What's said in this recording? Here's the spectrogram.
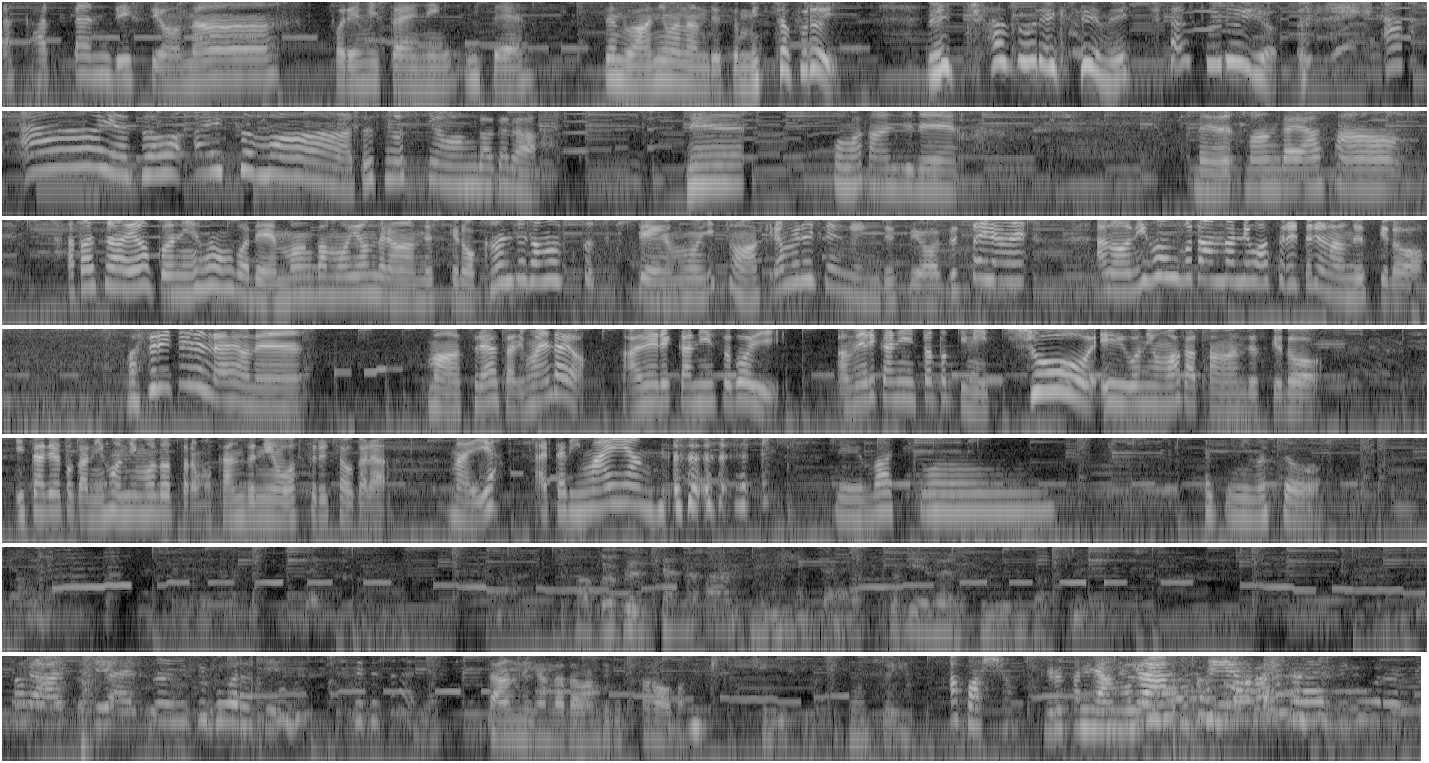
なかったんですよな。これみたいに見て。全部アニメなんですよ。めっちゃ古い。めっちゃ古い。これめっちゃ古いよ。ああー矢沢愛様私の好きな漫画から。ね。こんな感じで。ね漫画屋さん。私はよく日本語で漫画も読んでるんですけど漢字が難しくてもういつも諦めれてるんですよ。絶対ダメあの日本語だんだんに忘れてるなんですけど忘れてるんだよね。まあそれは当たり前だよ。アメリカにすごいアメリカに行った時に超英語にうまかったなんですけどイタリアとか日本に戻ったらもう完全に忘れちゃうから。まあいいや。当たり前やん。では基本入ってみましょう。Ragazzi, non figurati. Siete sorelle? Da anni che è andata avanti questa roba. Quindi sì, ci penso io. A posto. Andiamo. Grazie.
